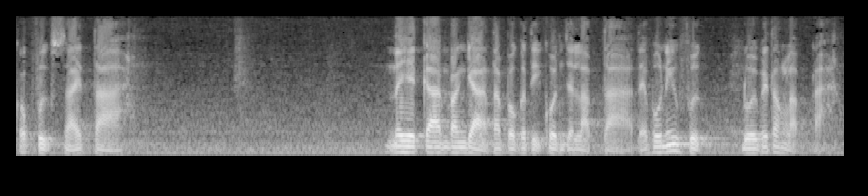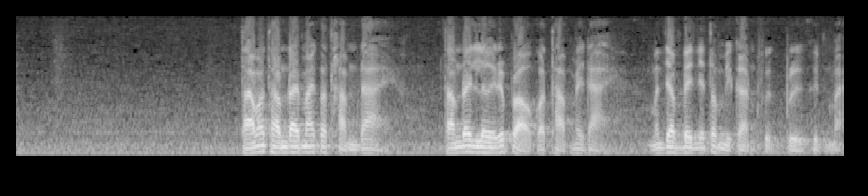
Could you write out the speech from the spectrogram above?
ก็ฝึกสายตา ในเหตุการณ์บางอย่างตามปกติคนจะหลับตา แต่พวกนี้ฝึกโดยไม่ต้องหลับตา ถามว่าทำได้ไหมก็ทำได้ทำได้เลยหรือเปล่าก็ทำไม่ได้ มันจำเป็นจะต้องมีการฝึกปรือขึ้นมา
